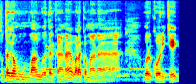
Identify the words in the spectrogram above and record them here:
புத்தகம் வாங்குவதற்கான வழக்கமான ஒரு கோரிக்கை.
